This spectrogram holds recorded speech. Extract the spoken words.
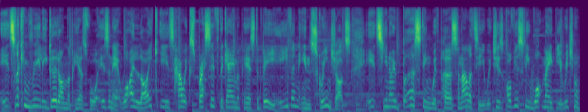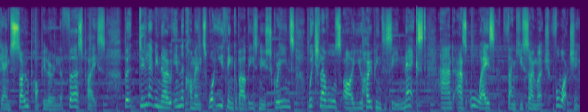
It's looking really good on the PS4 isn't it? What I like is is how expressive the game appears to be, even in screenshots. It's, you know, bursting with personality, which is obviously what made the original game so popular in the first place. But do let me know in the comments what you think about these new screens, which levels are you hoping to see next, and as always, thank you so much for watching.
